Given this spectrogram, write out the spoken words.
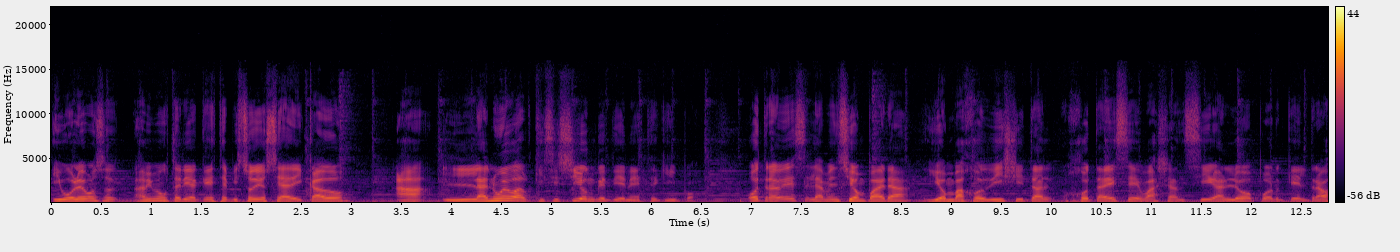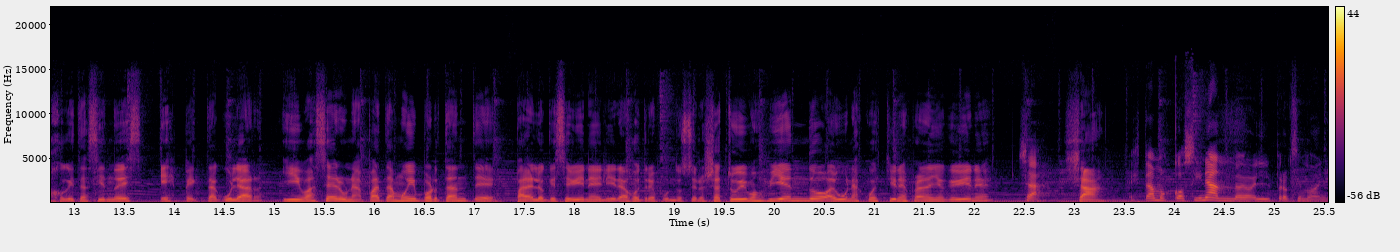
Y volvemos, a, a mí me gustaría que este episodio sea dedicado a la nueva adquisición que tiene este equipo. Otra vez la mención para guion bajo digital JS, vayan, síganlo porque el trabajo que está haciendo es espectacular y va a ser una pata muy importante para lo que se viene del liderazgo 3.0. Ya estuvimos viendo algunas cuestiones para el año que viene. Ya. Ya. Estamos cocinando el próximo año.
